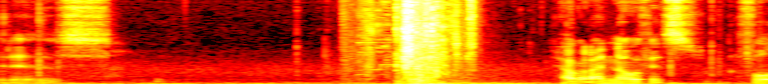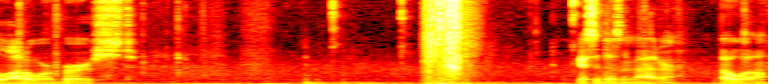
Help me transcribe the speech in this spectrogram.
It is. How would I know if it's full auto or burst? Guess it doesn't matter. Oh well.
